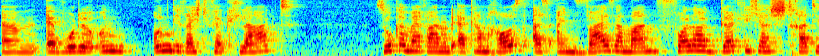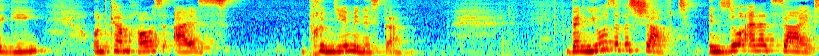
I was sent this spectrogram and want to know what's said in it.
ähm, er wurde un, ungerecht verklagt. So kam er rein und er kam raus als ein weiser Mann voller göttlicher Strategie und kam raus als Premierminister. Wenn Josef es schafft, in so einer Zeit,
